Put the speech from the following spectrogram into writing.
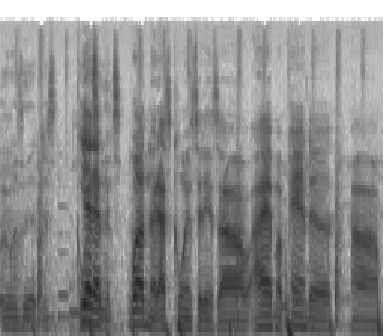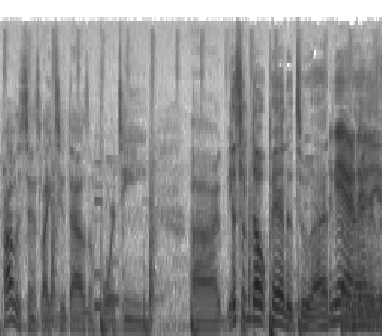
or was it just coincidence? Yeah, coincidence? that, well, no, that's coincidence. Uh, I had my panda um, probably since like 2014. Uh, it's a dope panda too. I had to Yeah, throw it in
